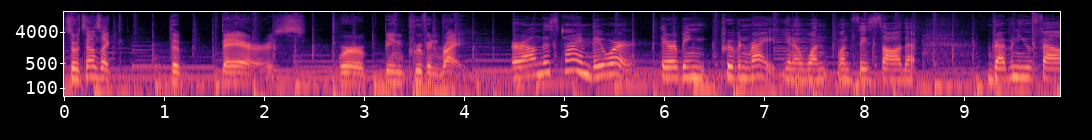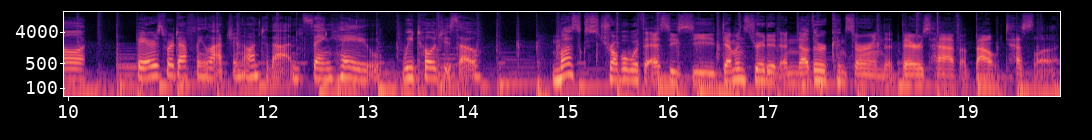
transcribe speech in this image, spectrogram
So it sounds like the bears were being proven right. Around this time, they were. They were being proven right. You know, once they saw that revenue fell bears were definitely latching onto that and saying, hey, we told you so. Musk's trouble with the SEC demonstrated another concern that bears have about Tesla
